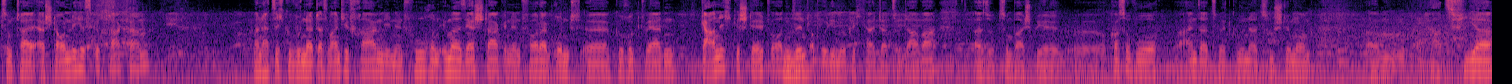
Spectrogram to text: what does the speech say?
zum Teil Erstaunliches gefragt haben. Man hat sich gewundert, dass manche Fragen, die in den Foren immer sehr stark in den Vordergrund äh, gerückt werden, gar nicht gestellt worden sind, obwohl die Möglichkeit dazu da war. Also zum Beispiel äh, Kosovo, Einsatz mit grüner Zustimmung, ähm, Hartz IV.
